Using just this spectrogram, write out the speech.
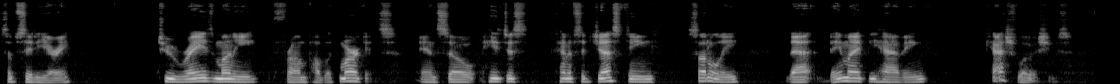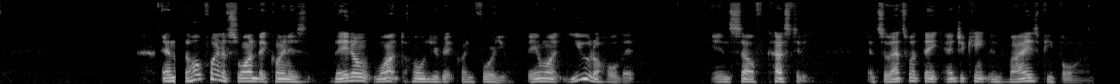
subsidiary to raise money from public markets. And so he's just kind of suggesting subtly that they might be having cash flow issues. And the whole point of Swan Bitcoin is they don't want to hold your Bitcoin for you. They want you to hold it in self custody. And so that's what they educate and advise people on.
